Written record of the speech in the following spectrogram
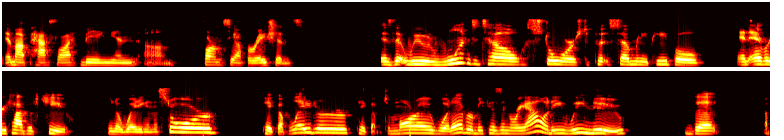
in my past life being in um, pharmacy operations is that we would want to tell stores to put so many people in every type of queue. You know, waiting in the store, pick up later, pick up tomorrow, whatever, because in reality, we knew that a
